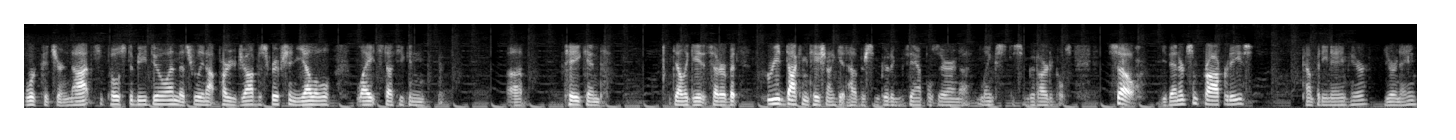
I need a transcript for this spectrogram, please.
work that you're not supposed to be doing, that's really not part of your job description, yellow light, stuff you can uh, take and delegate, etc. But read documentation on GitHub. There's some good examples there and uh, links to some good articles. So you've entered some properties, company name here, your name.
